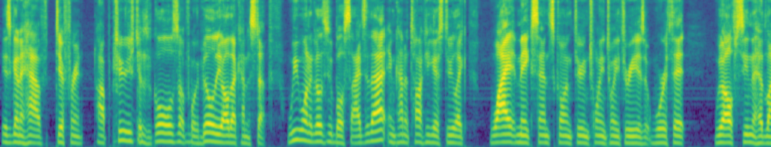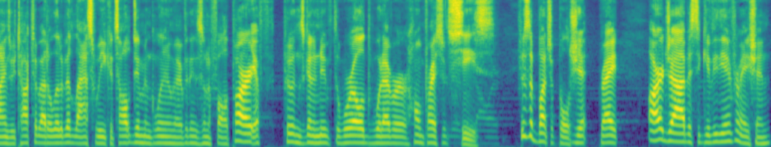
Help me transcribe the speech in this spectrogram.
is going to have different opportunities, different mm-hmm. goals, mm-hmm. affordability, all that kind of stuff. We want to go through both sides of that and kind of talk you guys through like why it makes sense going through in 2023. Is it worth it? We all have seen the headlines. We talked about a little bit last week. It's all doom and gloom. Everything's going to fall apart. Yep. Putin's going to nuke the world, whatever. Home prices Jeez. just a bunch of bullshit, right? Our job is to give you the information.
